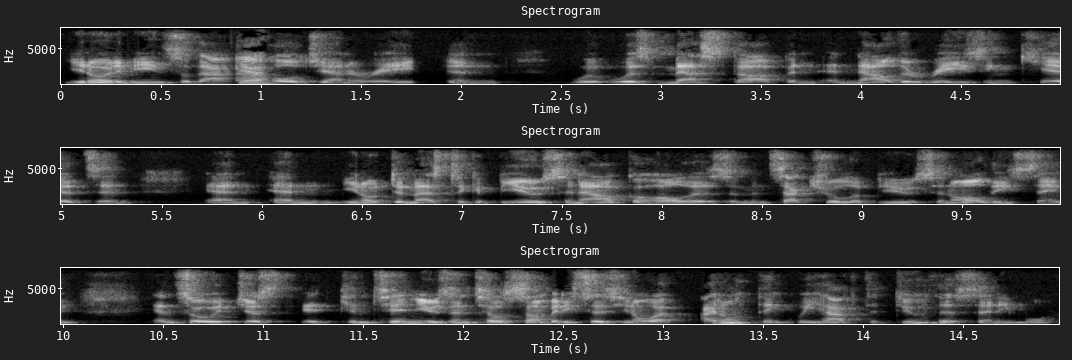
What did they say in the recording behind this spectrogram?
You know what I mean? So that yeah. whole generation w- was messed up, and, and now they're raising kids and and and you know domestic abuse and alcoholism and sexual abuse and all these things. And so it just it continues until somebody says, you know what? I don't think we have to do this anymore.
